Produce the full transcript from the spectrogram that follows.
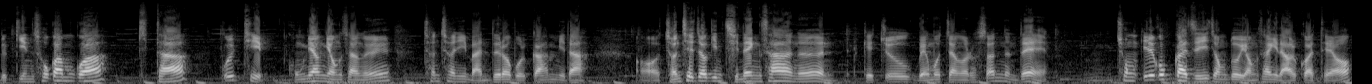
느낀 소감과 기타 꿀팁 공략 영상을 천천히 만들어 볼까 합니다. 어, 전체적인 진행 사항은 이렇게 쭉 메모장으로 썼는데 음, 총 7가지 정도 영상이 나올 것 같아요.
